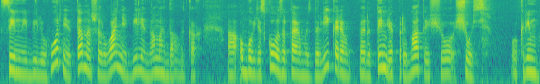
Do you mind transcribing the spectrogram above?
сильний біль у горлі та нашарування білі на мигдаликах. Обов'язково звертаємось до лікаря перед тим, як приймати що, щось. Окрім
